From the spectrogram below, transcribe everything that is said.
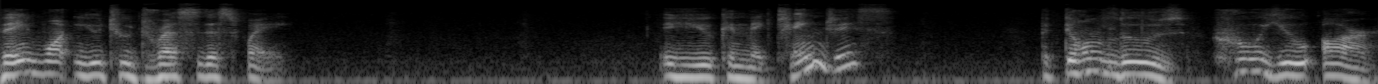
they want you to dress this way. You can make changes, but don't lose who you are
